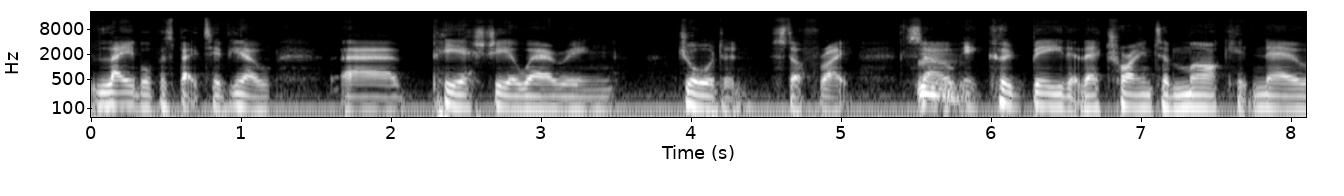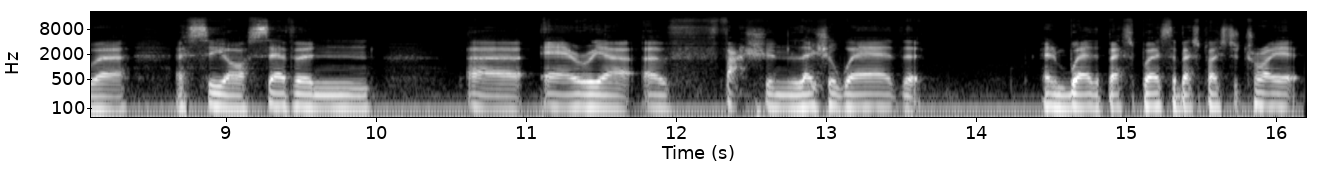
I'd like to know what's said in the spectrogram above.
label perspective, you know, uh, PSG are wearing Jordan stuff, right? So mm. it could be that they're trying to market now uh, a CR7 uh, area of fashion leisure wear that, and where the best where's the best place to try it,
